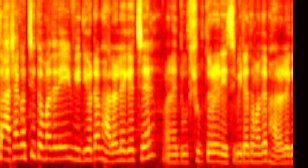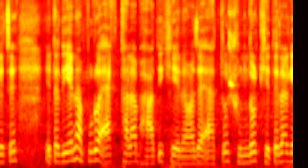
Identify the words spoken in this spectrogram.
তো আশা করছি তোমাদের এই ভিডিওটা ভালো লেগেছে মানে দুধ শুক্তোরের রেসিপিটা তোমাদের ভালো লেগেছে। এটা দিয়ে না পুরো এক থালা ভাতই খেয়ে নেওয়া যায়, এত সুন্দর খেতে লাগে,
